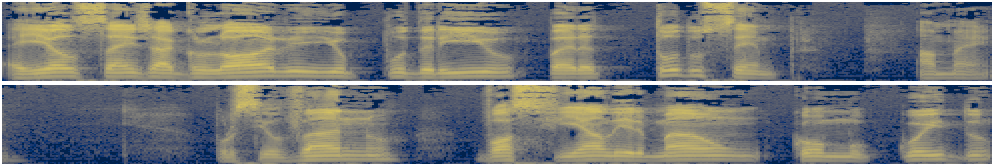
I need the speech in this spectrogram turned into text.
A Ele seja a glória e o poderio para todo sempre. Amém. Por Silvano, vosso fiel irmão, como cuido,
